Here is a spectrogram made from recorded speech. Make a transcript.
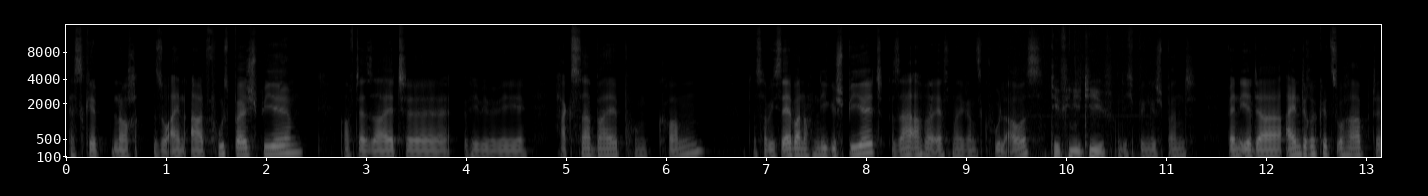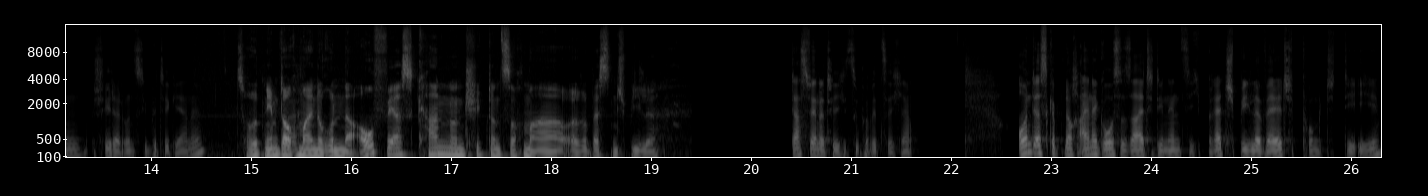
Es gibt noch so eine Art Fußballspiel auf der Seite www.haxaball.com. Das habe ich selber noch nie gespielt, sah aber erstmal ganz cool aus Definitiv. und ich bin gespannt. Wenn ihr da Eindrücke zu habt, dann schildert uns die bitte gerne. So, nehmt auch mal eine Runde auf, wer es kann, und schickt uns doch mal eure besten Spiele. Das wäre natürlich super witzig, ja. Und es gibt noch eine große Seite, die nennt sich brettspielewelt.de.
